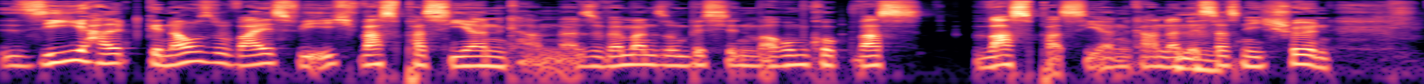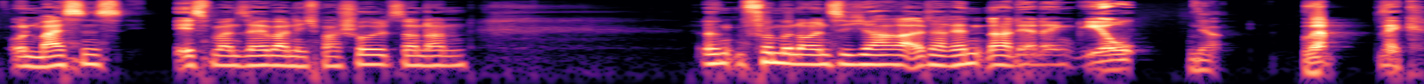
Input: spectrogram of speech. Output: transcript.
sie halt genauso weiß wie ich, was passieren kann. Also wenn man so ein bisschen mal rumguckt, was was passieren kann, dann ist das nicht schön. Und meistens ist man selber nicht mal schuld, sondern irgendein 95 Jahre alter Rentner, der denkt, jo, Ja. Weg.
